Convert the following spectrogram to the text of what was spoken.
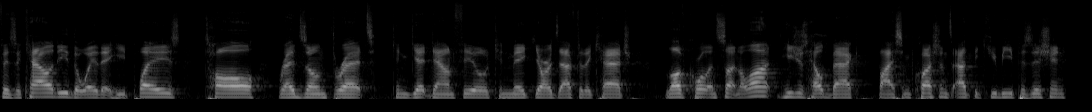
physicality, the way that he plays, tall, red zone threat, can get downfield, can make yards after the catch. Love Courtland Sutton a lot. He's just held back by some questions at the QB position.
